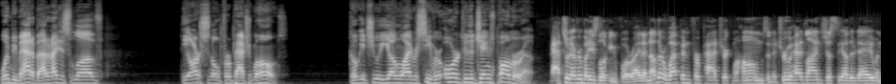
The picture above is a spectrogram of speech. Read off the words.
wouldn't be mad about it. I just love the arsenal for Patrick Mahomes. Go get you a young wide receiver or do the James Palmer route. That's what everybody's looking for, right? Another weapon for Patrick Mahomes and a true headlines just the other day when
